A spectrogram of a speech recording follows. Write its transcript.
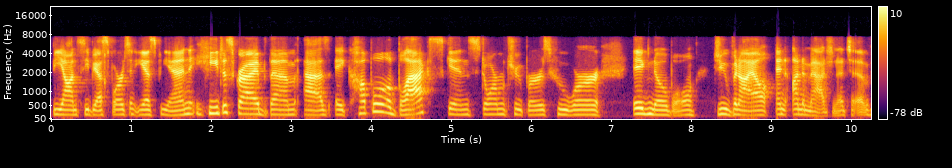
be on CBS Sports and ESPN. He described them as a couple of black skinned stormtroopers who were ignoble, juvenile, and unimaginative.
